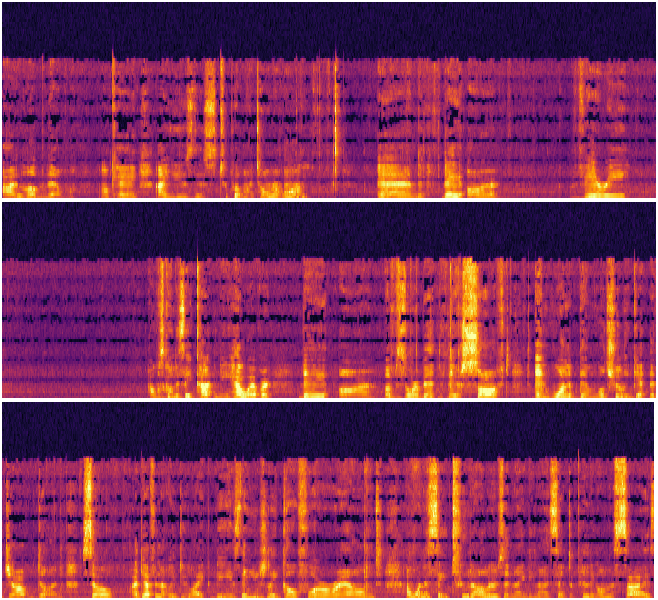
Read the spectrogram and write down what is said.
I love them. Okay, I use this to put my toner on, and they are very I was going to say cottony. However, they are absorbent, they're soft, and one of them will truly get the job done. So I definitely do like these. They usually go for around, I want to say $2.99, depending on the size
